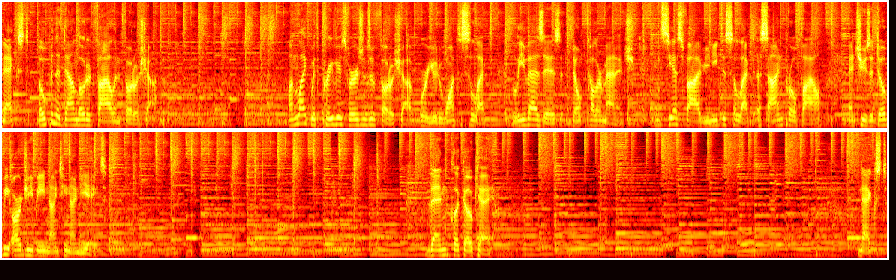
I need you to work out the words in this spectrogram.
Next, open the downloaded file in Photoshop. Unlike with previous versions of Photoshop where you'd want to select Leave as is, Don't Color Manage, in CS5 you need to select Assign Profile and choose Adobe RGB 1998. Then click OK. Next,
